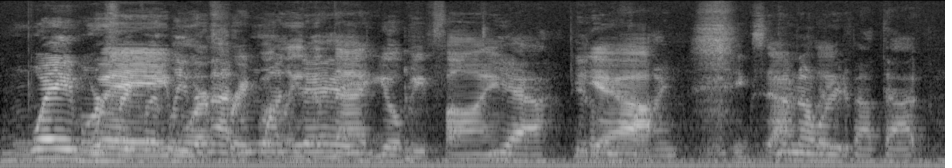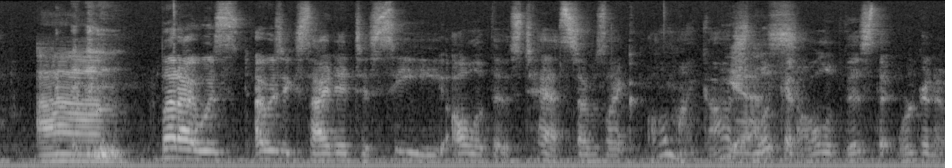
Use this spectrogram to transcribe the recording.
way more way frequently more than that in one than day. that. You'll be fine. Yeah, it'll Yeah, be fine. exactly. I'm not worried about that. Um, But I was I was excited to see all of those tests. I was like, oh my gosh, Yes. look at all of this that we're gonna.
